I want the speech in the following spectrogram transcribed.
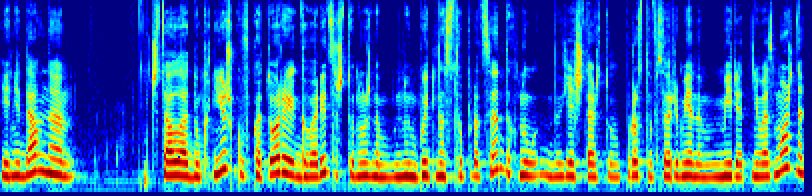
Я недавно читала одну книжку, в которой говорится, что нужно ну, быть на сто процентах. Ну, я считаю, что просто в современном мире это невозможно,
